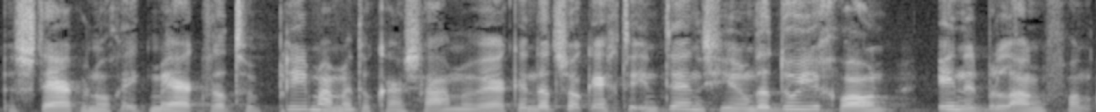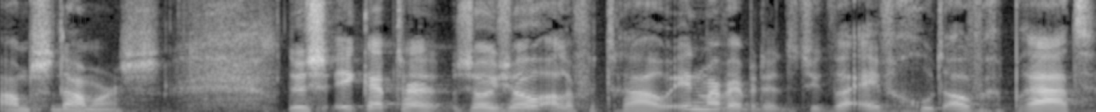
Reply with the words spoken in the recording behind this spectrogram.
Sterker nog, ik merk dat we prima met elkaar samenwerken. En dat is ook echt de intentie, want dat doe je gewoon in het belang van Amsterdammers. Dus ik heb daar sowieso alle vertrouwen in. Maar we hebben er natuurlijk wel even goed over gepraat.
